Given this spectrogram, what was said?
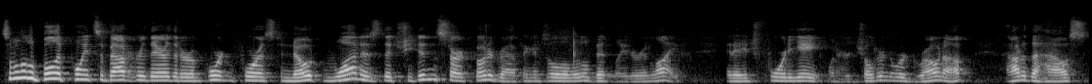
some little bullet points about her there that are important for us to note. One is that she didn't start photographing until a little bit later in life, at age 48, when her children were grown up, out of the house,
